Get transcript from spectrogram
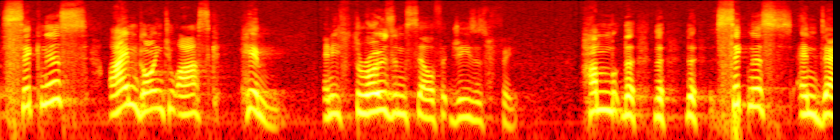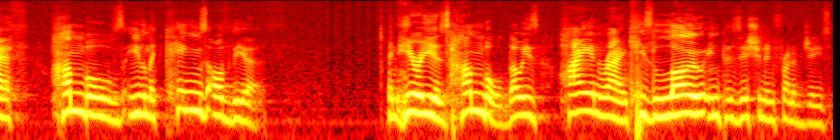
sickness. I'm going to ask him. And he throws himself at Jesus' feet. Hum, the, the, the sickness and death humbles even the kings of the earth. And here he is, humble, Though he's high in rank, he's low in position in front of Jesus.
